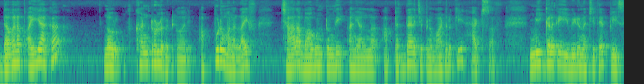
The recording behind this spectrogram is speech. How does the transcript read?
డెవలప్ అయ్యాక నోరు కంట్రోల్లో పెట్టుకోవాలి. అప్పుడు మన లైఫ్ చాలా బాగుంటుంది అని అన్న ఆ పెద్ద అని చెప్పిన మాటలకి హ్యాట్స్ ఆఫ్. మీకు గనక ఈ వీడియో నచ్చితే ప్లీజ్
